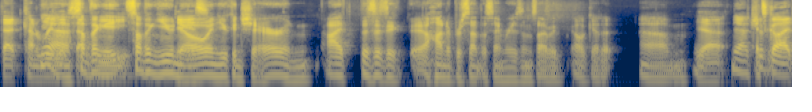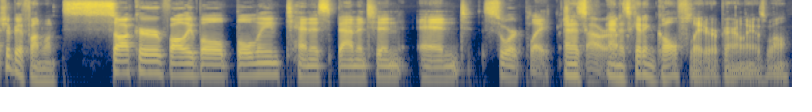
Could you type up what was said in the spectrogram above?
that kind of Yeah, something something you days. know and you can share. And I this is a hundred percent the same reasons I would I'll get it. Um, Yeah, yeah, it should, It's got- should be a fun one. soccer, volleyball, bowling, tennis, badminton, and sword play. And it's and up. it's getting golf later apparently as well.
